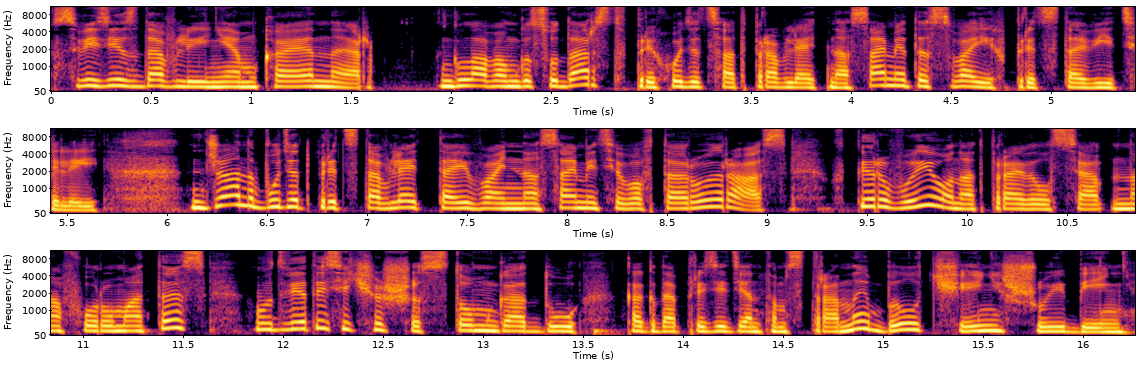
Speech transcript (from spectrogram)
в связи с давлением КНР. Главам государств приходится отправлять на саммиты своих представителей. Джан будет представлять Тайвань на саммите во второй раз. Впервые он отправился на форум АТЭС в 2006 году, когда президентом страны был Чень Шуйбень.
